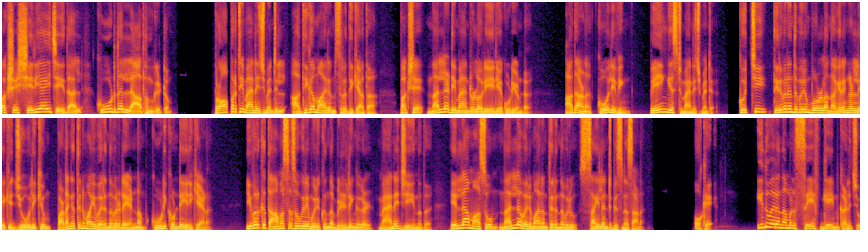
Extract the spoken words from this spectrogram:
പക്ഷേ ശരിയായി ചെയ്താൽ കൂടുതൽ ലാഭം കിട്ടും. പ്രോപ്പർട്ടി മാനേജ്മെന്റിൽ അധികമാരും ശ്രദ്ധിക്കാത്ത പക്ഷേ നല്ല ഡിമാൻഡുള്ള ഒരു ഏരിയ കൂടിയുണ്ട്. അതാണ് coliving paying guest management. Kochi Thiruvananthapuram പോലുള്ള നഗരങ്ങളിലേക്ക് ജോലിക്കും പഠനത്തിനുമായി വരുന്നവരുടെ എണ്ണം കൂടിക്കൊണ്ടേയിരിക്കുകയാണ്. ഇവർക്ക് താമസ സൗകര്യമൊരുക്കുന്ന ബിൽഡിംഗുകൾ മാനേജ് ചെയ്യുന്നത് എല്ലാ മാസവും നല്ല വരുമാനം തരുന്ന ഒരു സൈലന്റ് ബിസിനസ്സാണ്. ഓക്കെ. ഇതുവരെ നമ്മൾ സേഫ് ഗെയിം കളിച്ചു.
